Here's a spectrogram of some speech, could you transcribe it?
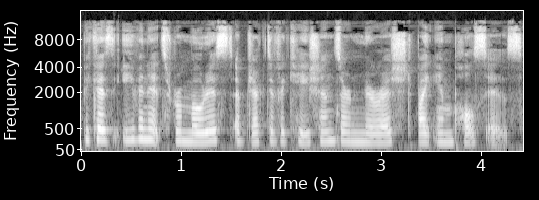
because even its remotest objectifications are nourished by impulses.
